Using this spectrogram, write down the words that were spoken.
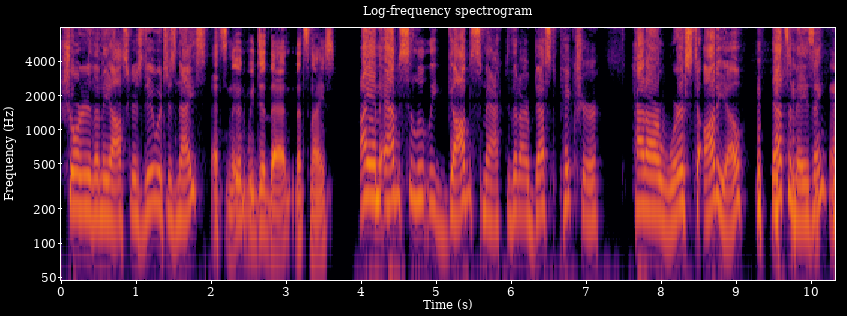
shorter than the Oscars do, which is nice. That's good. We did that. That's nice. I am absolutely gobsmacked that our best picture had our worst audio. That's amazing.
